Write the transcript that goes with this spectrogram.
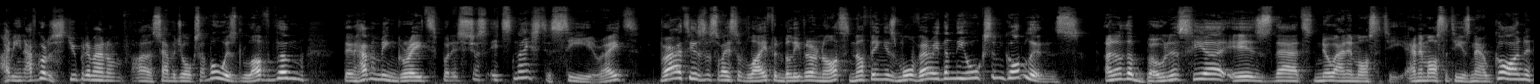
I mean, I've got a stupid amount of uh, Savage Orcs. I've always loved them. They haven't been great, but it's just, it's nice to see, right? Variety is the spice of life, and believe it or not, nothing is more varied than the Orcs and Goblins. Another bonus here is that no animosity. Animosity is now gone,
